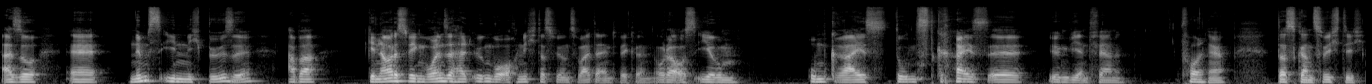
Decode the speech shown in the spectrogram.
Also äh, nimm's ihnen nicht böse, aber genau deswegen wollen sie halt irgendwo auch nicht, dass wir uns weiterentwickeln oder aus ihrem Umkreis, Dunstkreis äh, irgendwie entfernen. Voll. Ja, das ist ganz wichtig.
